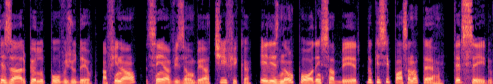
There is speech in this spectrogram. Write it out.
rezar pelo povo judeu? Afinal, sem a visão beatífica, eles não podem saber do que se passa na terra. Terceiro,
